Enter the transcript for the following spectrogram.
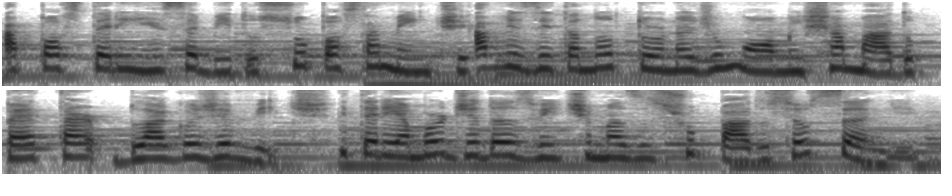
após terem recebido supostamente a visita noturna de um homem chamado Petar Blagojevich, que teria mordido as vítimas e chupado seu sangue.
